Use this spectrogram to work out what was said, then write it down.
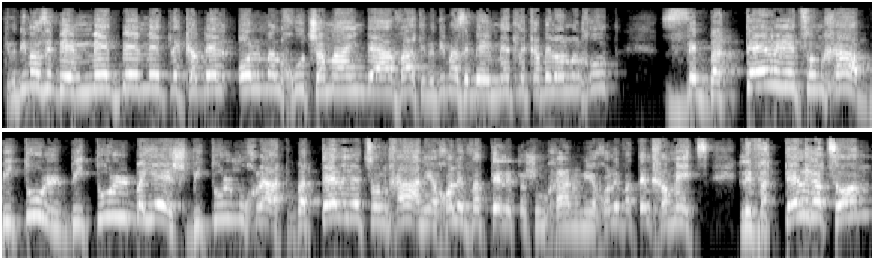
אתם יודעים מה זה באמת באמת לקבל עול מלכות שמיים באהבה? אתם יודעים מה זה באמת לקבל עול מלכות? זה בטל רצונך, ביטול, ביטול ביש, ביטול מוחלט. בטל רצונך, אני יכול לבטל את השולחן, אני יכול לבטל חמץ. לבטל רצון?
